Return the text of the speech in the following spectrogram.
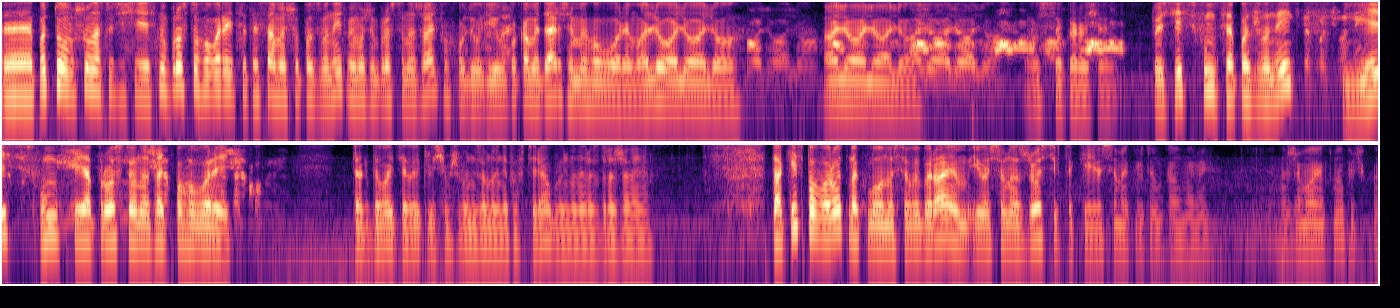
Е, потім, що у нас тут ще є? Ну, просто говорить це те саме, що позвонить. Ми можемо просто нажати, походу, і поки ми держимо, ми говоримо. Алло, алло, алло. Алло, алло. Алло. Ось все, коротше. Тобто є функція позвонить, є функція просто нажати поговорити. Так, давайте виключимо, щоб він за мною не повторяв, бо він мене роздражає. Так, є поворот наклон, ось вибираємо, і ось у нас джойстик такий, ось ми крутимо камерою. Нажимаю кнопочку,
